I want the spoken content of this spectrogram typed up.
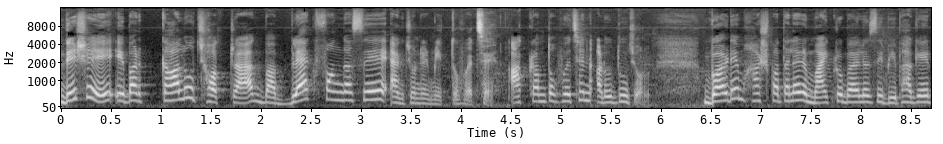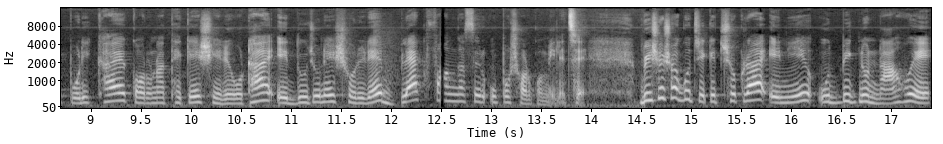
দেশে এবার কালো ছত্রাক বা ব্ল্যাক ফাঙ্গাসে একজনের মৃত্যু হয়েছে। আক্রান্ত হয়েছেন আরও দুজন। বার্ডেম হাসপাতালের মাইক্রোবায়োলজি বিভাগের পরীক্ষায় করোনা থেকে সেরে ওঠা এই দুজনের শরীরে ব্ল্যাক ফাঙ্গাসের উপসর্গ মিলেছে। বিশেষজ্ঞ চিকিৎসকরা এ নিয়ে উদ্বিগ্ন না হয়ে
